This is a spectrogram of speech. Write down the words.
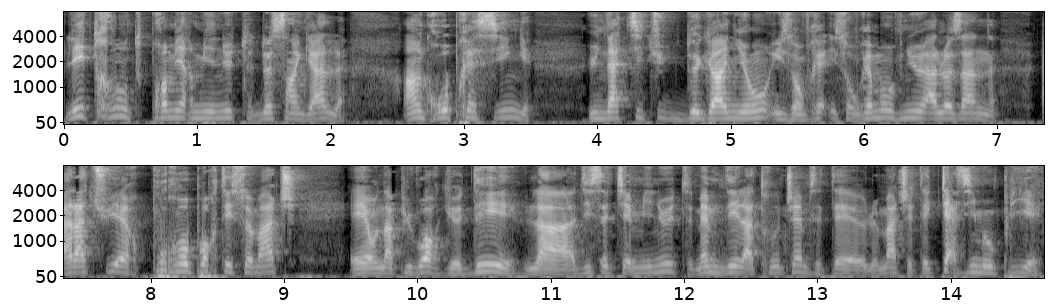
Les 30 premières minutes de Saint-Gall. Un gros pressing une attitude de gagnant. Ils, ont ils sont vraiment venus à Lausanne, à la tuère, pour remporter ce match. Et on a pu voir que dès la 17e minute, même dès la 30e, c'était, le match était quasiment plié.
